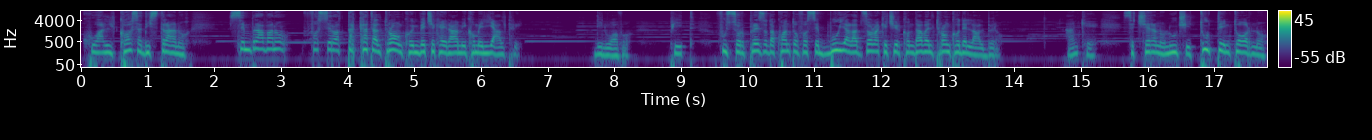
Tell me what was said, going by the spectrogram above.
qualcosa di strano. Sembravano fossero attaccate al tronco invece che ai rami come gli altri. Di nuovo, Pete fu sorpreso da quanto fosse buia la zona che circondava il tronco dell'albero. Anche se c'erano luci tutte intorno,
